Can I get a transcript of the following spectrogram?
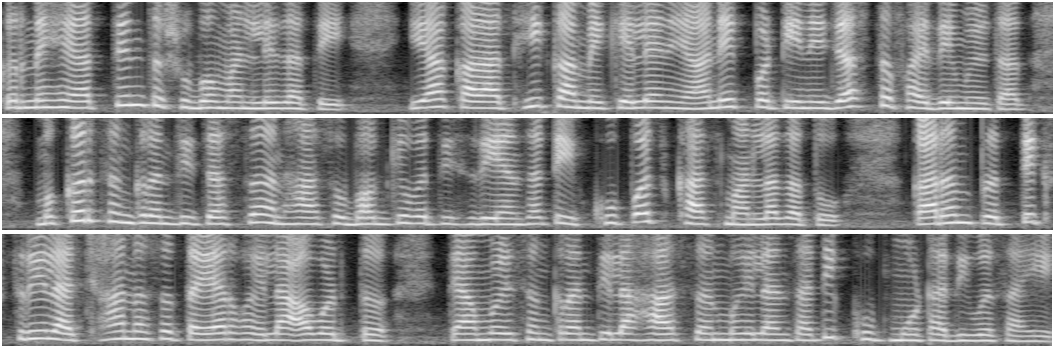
करणे हे अत्यंत शुभ मानले मानले जाते. या काळात ही कामे केल्याने अनेक पटीने जास्त फायदे मिळतात. मकर संक्रांतीचा सण हा सौभाग्यवती स्त्रियांसाठी खूपच खास मानला जातो. कारण प्रत्येक स्त्रीला छान असं तयार व्हायला आवडतं. त्यामुळे संक्रांतीला हा सण महिलांसाठी खूप मोठा दिवस आहे.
